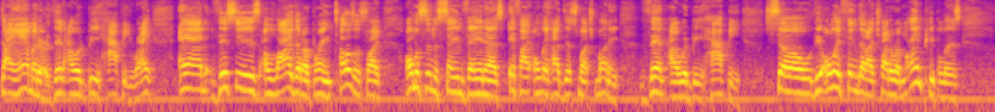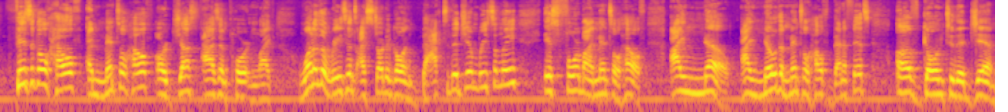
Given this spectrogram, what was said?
diameter, then I would be happy, right? And this is a lie that our brain tells us, like almost in the same vein as if I only had this much money, then I would be happy. So the only thing that I try to remind people is physical health and mental health are just as important. Like one of the reasons I started going back to the gym recently is for my mental health. I know, I know the mental health benefits of going to the gym,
